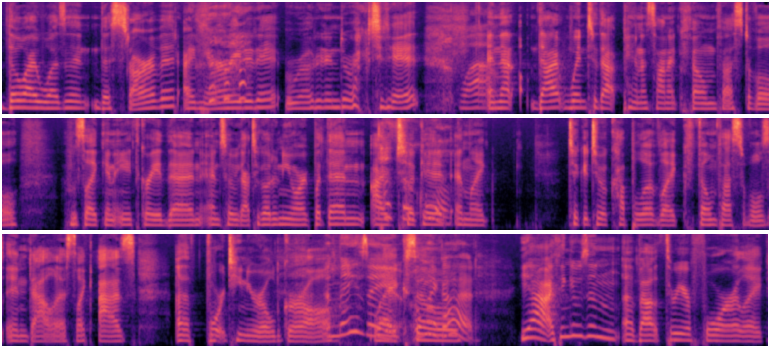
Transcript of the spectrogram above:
though I wasn't the star of it, I narrated it, wrote it, and directed it. Wow. and that that went to that Panasonic Film Festival. I was like in eighth grade then, and so we got to go to New York. But then I That's so took cool. it and like took it to a couple of like film festivals in Dallas, like as a fourteen year old girl. Amazing. Like oh my so, god. Yeah. I think it was in about three or four like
